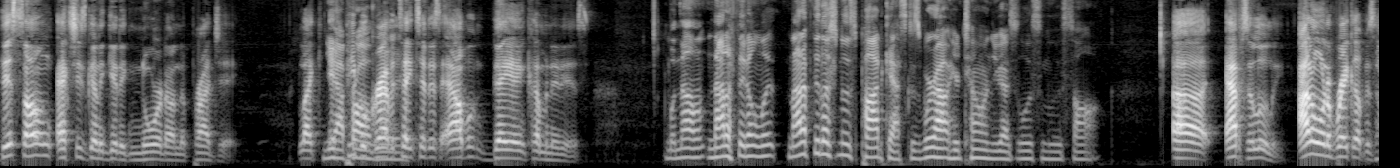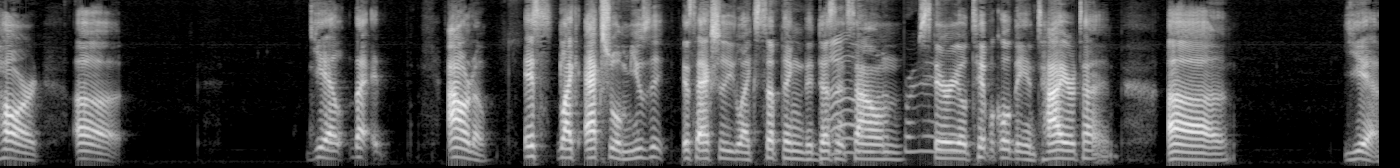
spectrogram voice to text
this song actually is gonna get ignored on the project. Like Yeah, if people probably. gravitate to this album, they ain't coming to this. Well, not not if they don't li- not if they listen to this podcast because we're out here telling you guys to listen to this song. Uh, absolutely. I don't want to break up as hard. Uh, yeah, that, I don't know. It's like actual music. It's actually like something that doesn't Oh, sound stereotypical the entire time. Uh, yeah.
